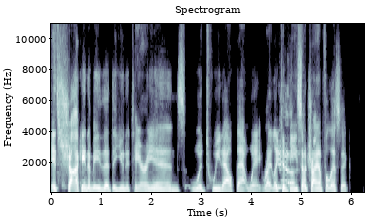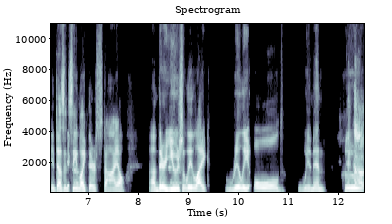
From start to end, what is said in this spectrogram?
it's shocking to me that the Unitarians would tweet out that way, right? Like to be so triumphalistic. It doesn't Yeah. seem like their style. Um, they're usually like really old women who, Yeah.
